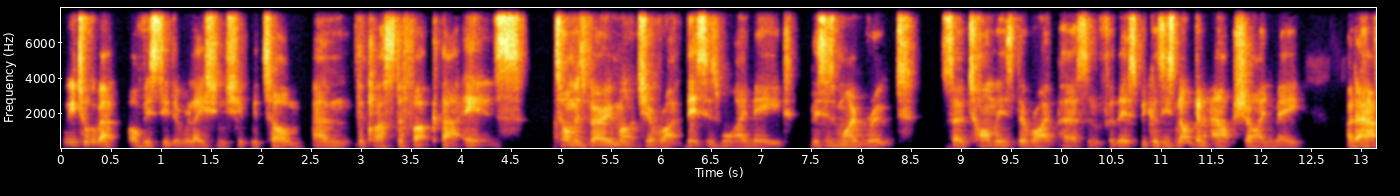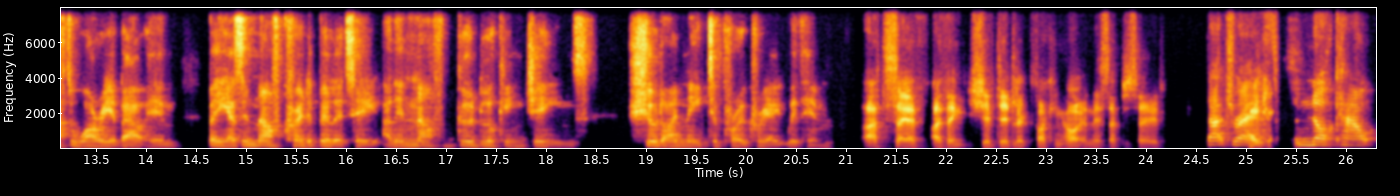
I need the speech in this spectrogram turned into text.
We talk about obviously the relationship with Tom and the clusterfuck that is. Tom is very much a right, this is what I need. This is my route. So Tom is the right person for this because he's not going to outshine me. I don't have to worry about him, but he has enough credibility and enough good looking genes should I need to procreate with him. I have to say, I, I think Shiv did look fucking hot in this episode. That dress, the knockout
